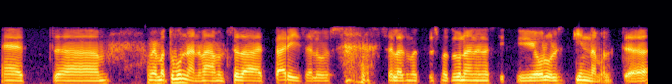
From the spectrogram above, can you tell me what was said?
et äh, või ma tunnen vähemalt seda, et päriselus selles mõttes ma tunnen ennast ikkagi oluliselt kindlamalt ja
